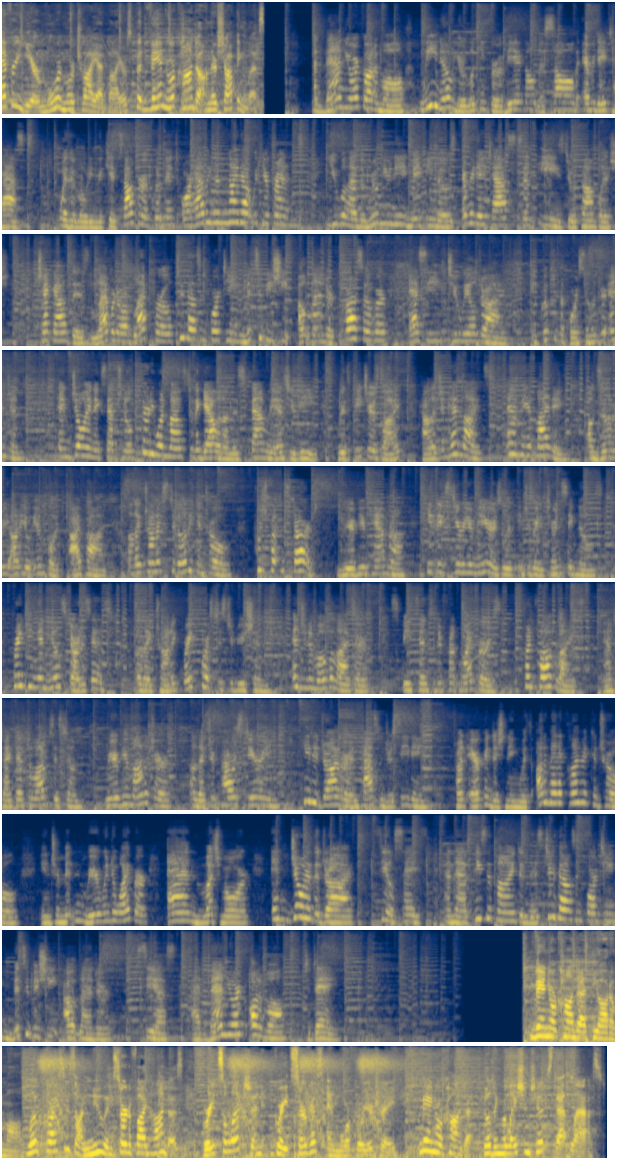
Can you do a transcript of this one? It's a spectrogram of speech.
Every year, more and more Triad buyers put Vann York Honda on their shopping list. At Vann York Auto Mall, we know you're looking for a vehicle to solve everyday tasks. Whether loading the kids' soccer equipment or having a night out with your friends, you will have the room you need making those everyday tasks and ease to accomplish. Check out this Labrador Black Pearl 2014 Mitsubishi Outlander crossover SE two-wheel drive, equipped with a four-cylinder engine. Enjoy an exceptional 31 miles to the gallon on this family SUV with features like halogen headlights, ambient lighting, auxiliary audio input, iPod, electronic stability control, push button start, rear view camera, heated exterior mirrors with integrated turn signals, braking and hill start assist, electronic brake force distribution, engine immobilizer, speed sensitive front wipers, front fog lights, anti-theft alarm system, rear view monitor, electric power steering, heated driver and passenger seating, front air conditioning with automatic climate control, intermittent rear window wiper, and much more. Enjoy the drive, feel safe, and have peace of mind in this 2014 Mitsubishi Outlander. See us at Vann York Auto Mall today. Vann York Honda at the Auto Mall. Low prices on new and certified Hondas, great selection, great service, and more for your trade. Vann York Honda, building relationships that last.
